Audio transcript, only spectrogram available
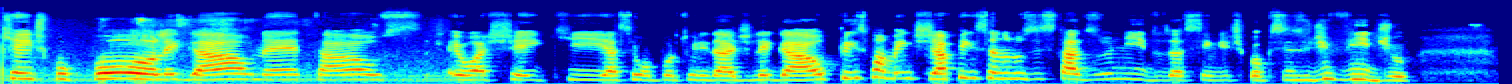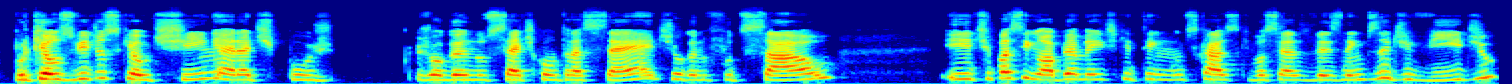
Que aí, tipo, pô, legal, né, tal. Eu achei que ia ser uma oportunidade legal, principalmente já pensando nos Estados Unidos, assim, de, tipo, eu preciso de vídeo. Porque os vídeos que eu tinha era, tipo, jogando 7 contra 7, jogando futsal. E, tipo assim, obviamente que tem muitos casos que você às vezes nem precisa de vídeo,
